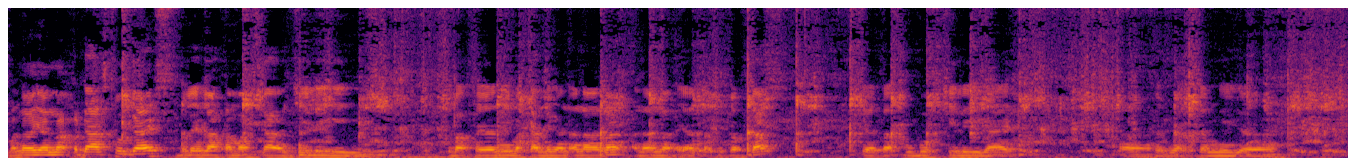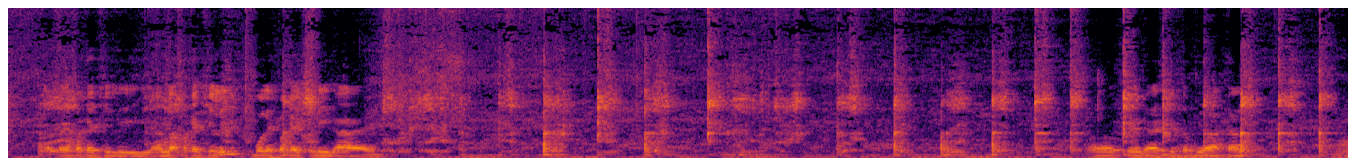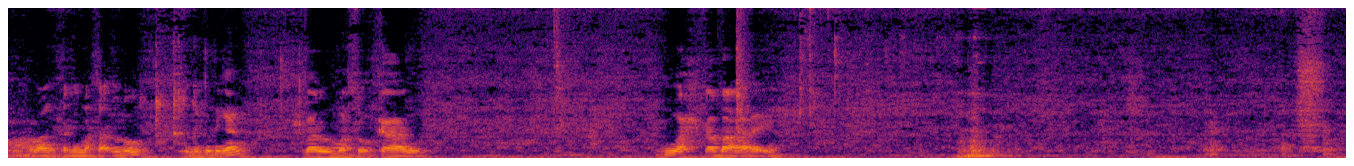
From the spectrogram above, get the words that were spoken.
Mana yang nak pedas tu guys? Bolehlah tambahkan cili. Sebab saya ni makan dengan anak-anak. Anak-anak yang tak suka pedas saya tak bubuh cili guys. Uh, saya buat macam ni je. Saya pakai cili. Anak pakai cili boleh pakai cili guys Okay guys kita biarkan bawang kita masak dulu kuning-kuningan baru masukkan buah cabai.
